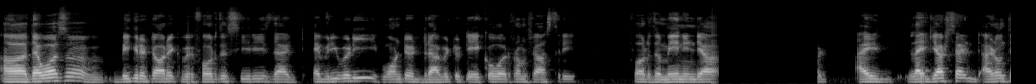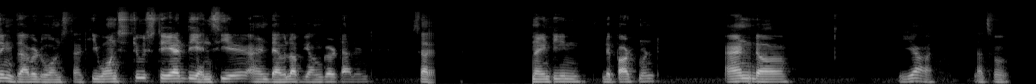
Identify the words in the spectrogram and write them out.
uh, there was a big rhetoric before this series that everybody wanted Dravid to take over from Shastri for the main India. I like Yash said, I don't think Dravid wants that. He wants to stay at the NCA and develop younger talent. 19 department, and uh, yeah, that's all.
